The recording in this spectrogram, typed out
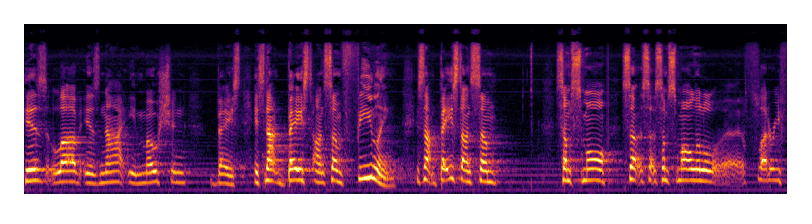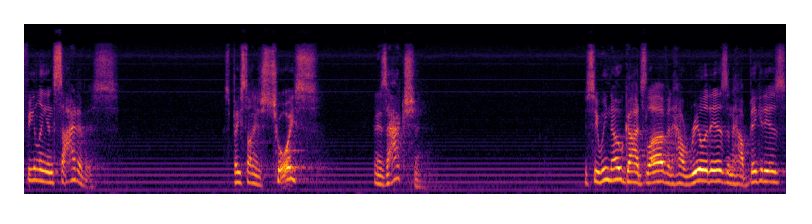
His love is not emotion based. It's not based on some feeling. It's not based on some, some, small, some, some small little uh, fluttery feeling inside of us. It's based on His choice and His action. You see, we know God's love and how real it is and how big it is,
